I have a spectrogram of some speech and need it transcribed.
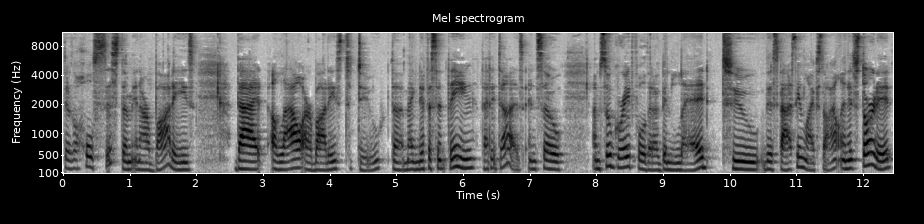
there's a whole system in our bodies that allow our bodies to do the magnificent thing that it does. And so I'm so grateful that I've been led to this fasting lifestyle and it started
